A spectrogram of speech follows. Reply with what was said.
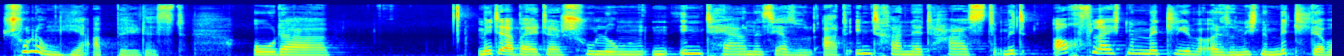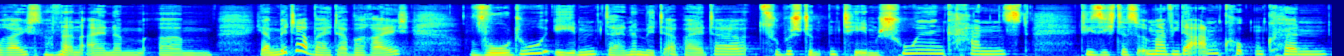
Schulungen hier abbildest? Oder Mitarbeiterschulungen, ein internes, ja, so eine Art Intranet hast, mit auch vielleicht einem Mitglied, also nicht einem Mitgliederbereich, sondern einem ähm, ja, Mitarbeiterbereich, wo du eben deine Mitarbeiter zu bestimmten Themen schulen kannst, die sich das immer wieder angucken können.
